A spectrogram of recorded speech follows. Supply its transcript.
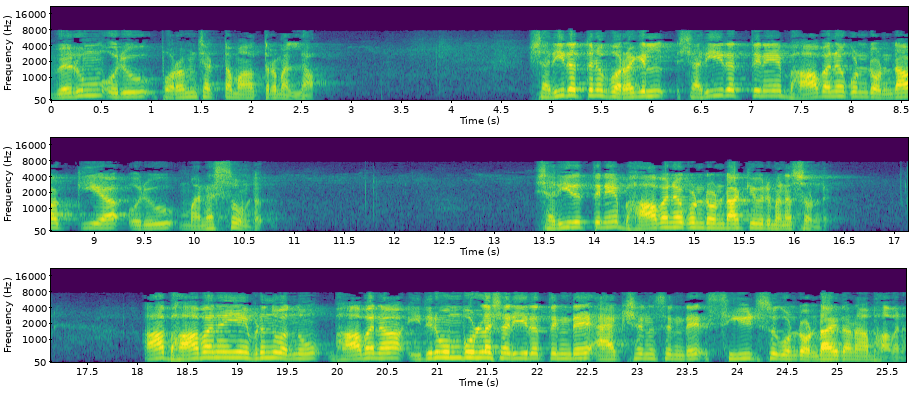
വെറും ഒരു പുറം ചട്ട മാത്രമല്ല. ശരീരത്തിന് പുറകിൽ ശരീരത്തിനെ ഭാവന കൊണ്ടുണ്ടാക്കിയ ഒരു മനസ്സുണ്ട്. ശരീരത്തിനെ ഭാവന കൊണ്ടുണ്ടാക്കിയ ഒരു മനസ്സുണ്ട്. ആ ഭാവനയെ എവിടുന്ന് വന്നു? ഭാവന ഇതിനു മുമ്പുള്ള ശരീരത്തിന്റെ ആക്ഷൻസിന്റെ സീഡ്സ് കൊണ്ട് ഉണ്ടായതാണ് ആ ഭാവന.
